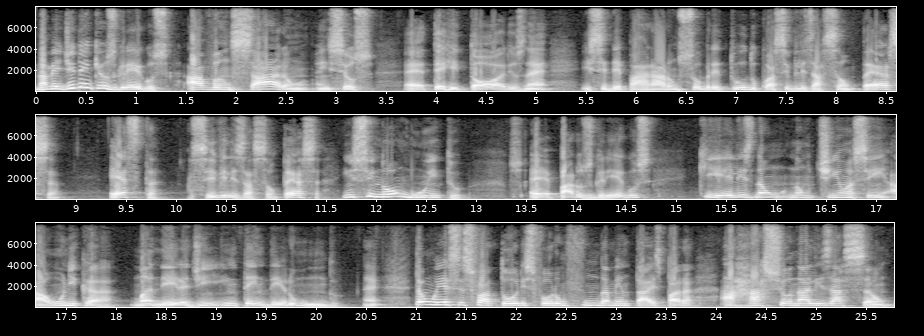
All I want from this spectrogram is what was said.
Na medida em que os gregos avançaram em seus é, territórios, né, e se depararam sobretudo com a civilização persa, esta, a civilização persa, ensinou muito é, para os gregos que eles não, não tinham assim a única maneira de entender o mundo. Né? Então, esses fatores foram fundamentais para a racionalização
